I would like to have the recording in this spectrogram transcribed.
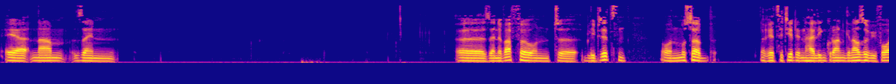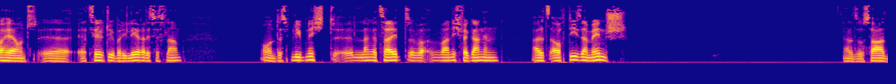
Er nahm sein, äh, seine Waffe und äh, blieb sitzen. Und Musab rezitierte den Heiligen Koran genauso wie vorher und äh, erzählte über die Lehre des Islam. Und es blieb nicht äh, lange Zeit, war nicht vergangen, als auch dieser Mensch, also Saad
